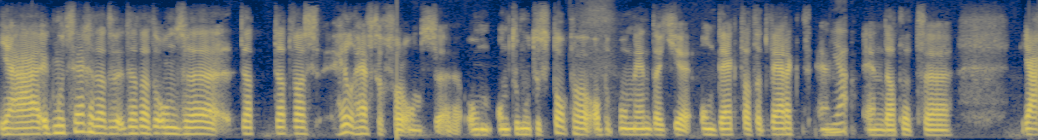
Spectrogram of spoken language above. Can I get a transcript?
Ja, ik moet zeggen dat we, dat, dat onze. Dat, dat was heel heftig voor ons. eh, om, om te moeten stoppen op het moment dat je ontdekt dat het werkt. En, Ja. en dat het. eh, ja,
